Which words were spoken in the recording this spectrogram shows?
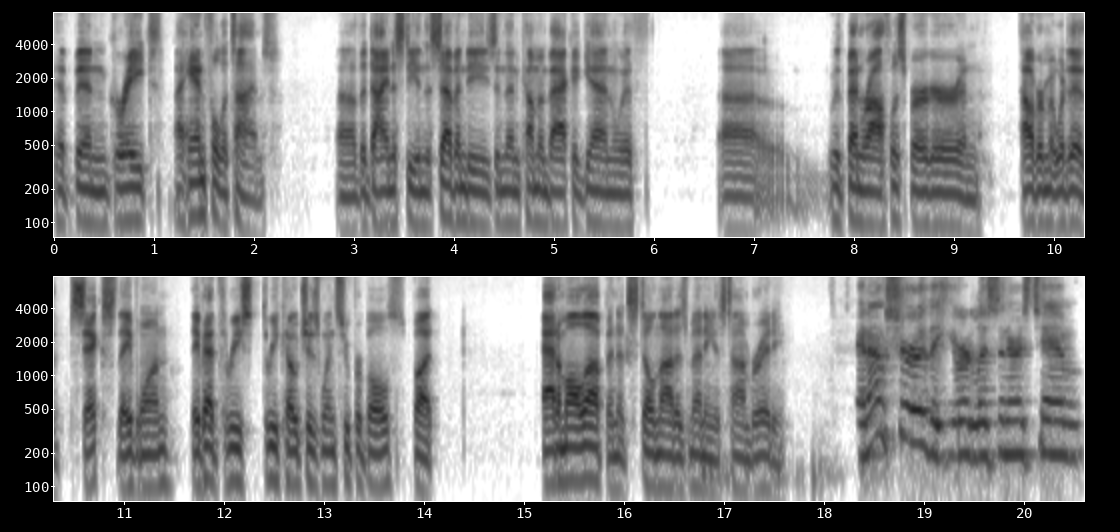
have been great a handful of times uh, the dynasty in the 70s and then coming back again with uh, with Ben Roethlisberger and however what are they, six they've won. They've had three three coaches win Super Bowls, but add them all up and it's still not as many as Tom Brady. And I'm sure that your listeners, Tim,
